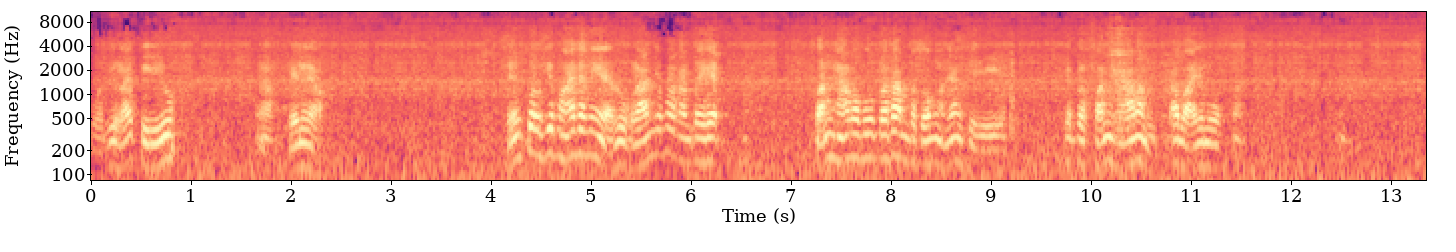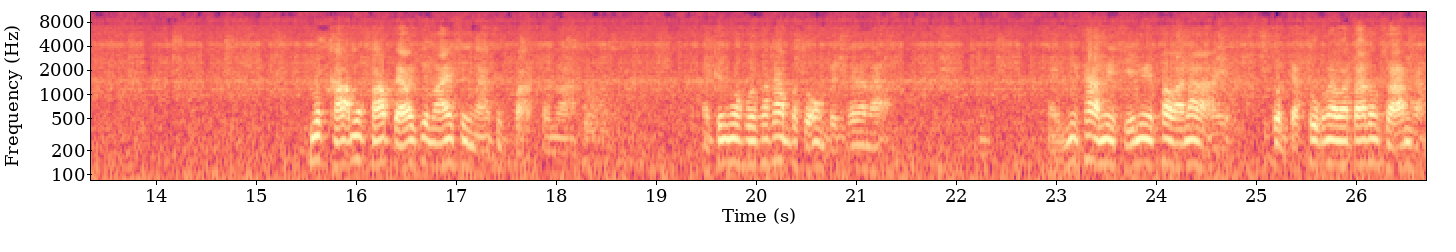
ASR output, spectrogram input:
บวชอยู่หลายปีอยู่อะเห็นแล้วเห็นพวกชิบหายทั้งนี้แหละลูกหลานจะพากันไปเฮ็ดฝันหาพระพุทธพระธรรมพระสงฆ์มันยังสีดีจะไปฝันหามันอบายในมุกน่ะ มุขขามุขขาแปลว่าชื่อไม้ซึ่งงาถึงปากกันมาถึงว่าพระธรรมประสงค์เป็นพระนะมีท่ามีศีลมีภาวนาให้คนจากทุกข์นวัฏสงสารครับ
